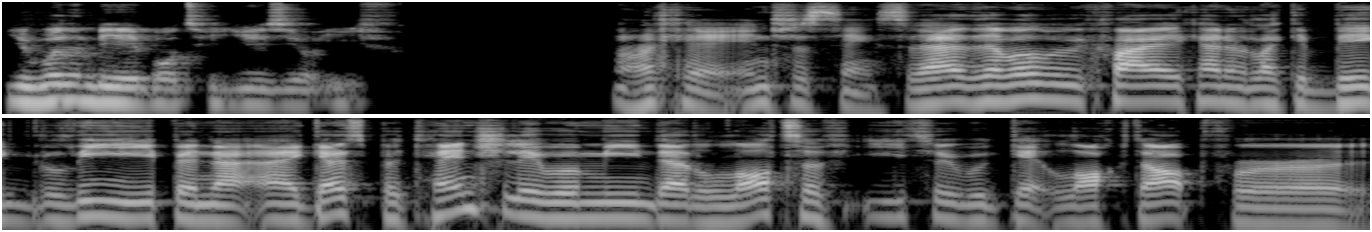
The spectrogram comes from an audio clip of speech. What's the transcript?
you wouldn't be able to use your ETH. Okay, interesting. So that, that will require kind of like a big leap, and I, I guess potentially will mean that lots of ether would get locked up for,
